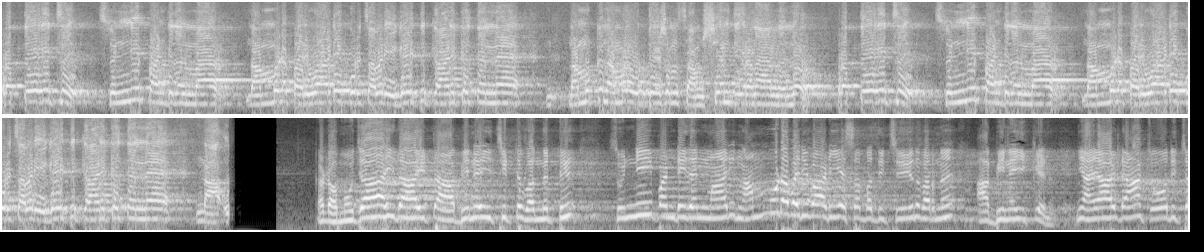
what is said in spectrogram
പ്രത്യേകിച്ച് സുന്നി പണ്ഡിതന്മാർ നമ്മുടെ പരിപാടിയെ കുറിച്ച് അവർ ഇകഴ്ത്തി കാണിക്കൽ തന്നെ നമുക്ക് നമ്മുടെ ഉദ്ദേശം സംശയം തീരണമാണല്ലോ പ്രത്യേകിച്ച് സുന്നി പണ്ഡിതന്മാർ നമ്മുടെ പരിപാടിയെ കുറിച്ച് അവർ ഇകഴ്ത്തി കാണിക്കൽ തന്നെ കേട്ടോ മുജാഹിദായിട്ട് അഭിനയിച്ചിട്ട് വന്നിട്ട് സുന്നി പണ്ഡിതന്മാർ നമ്മുടെ പരിപാടിയെ സംബന്ധിച്ച് എന്ന് പറഞ്ഞ് അഭിനയിക്കുകയാണ് ഇനി അയാളുടെ ആ ചോദിച്ച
